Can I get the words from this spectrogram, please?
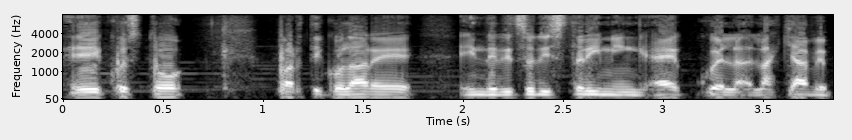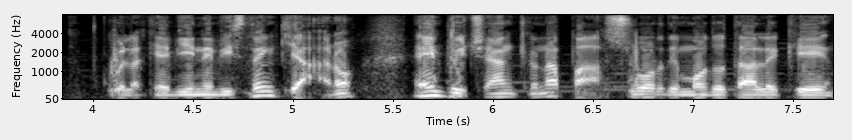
e questo particolare indirizzo di streaming è quella, la chiave, quella che viene vista in chiaro, e in più c'è anche una password in modo tale che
